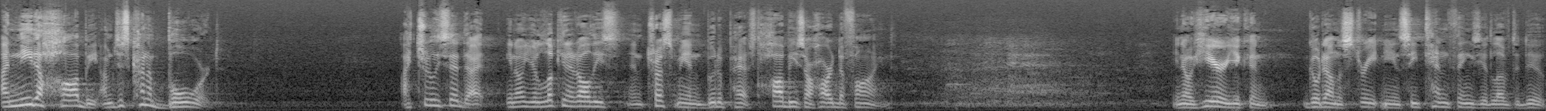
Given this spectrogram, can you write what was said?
I need a hobby. I'm just kind of bored. I truly said that. You know, you're looking at all these, and trust me, in Budapest, hobbies are hard to find. You know, here you can go down the street and you can see 10 things you'd love to do.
